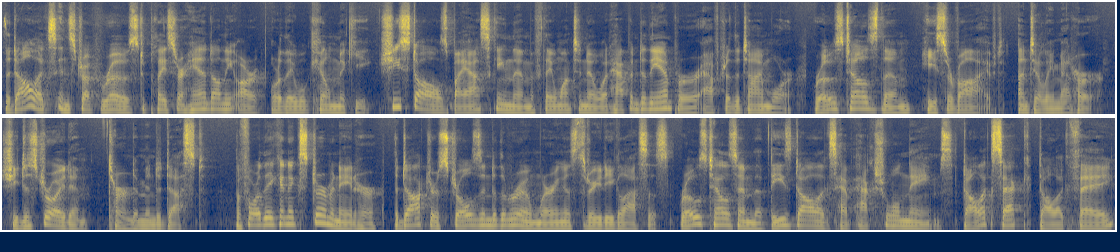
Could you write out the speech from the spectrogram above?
The Daleks instruct Rose to place her hand on the Ark or they will kill Mickey. She stalls by asking them if they want to know what happened to the Emperor after the Time War. Rose tells them he survived until he met her. She destroyed him, turned him into dust. Before they can exterminate her, the doctor strolls into the room wearing his 3D glasses. Rose tells him that these Daleks have actual names Dalek Sec, Dalek Thay,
